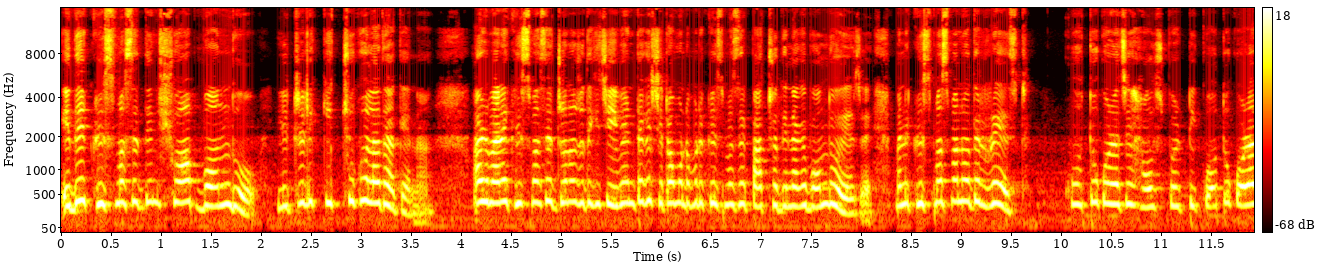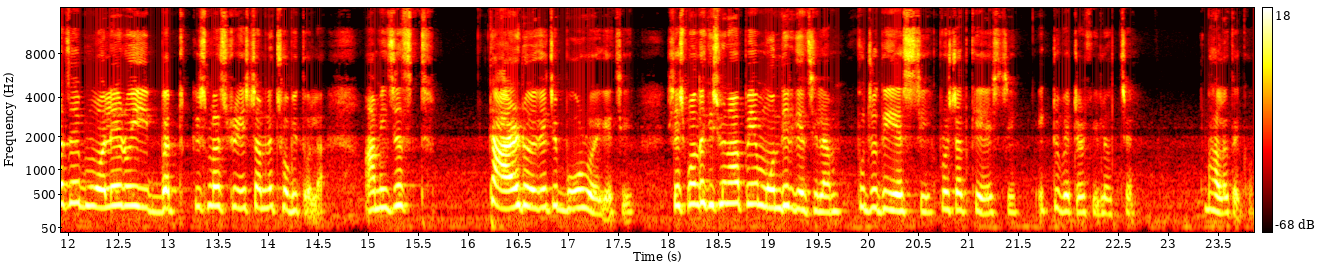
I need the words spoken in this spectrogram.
এদের ক্রিসমাসের দিন সব বন্ধ। লিটারালি কিচ্ছু খোলা থাকে না। আর মানে ক্রিসমাসের জন্য যদি কিছু ইভেন্ট থাকে, সেটাও মোটামুটি ক্রিসমাসের পাঁচ ছ দিন আগে বন্ধ হয়ে যায়। মানে ক্রিসমাস মানে ওদের রেস্ট কত করা যায় হাউস পার্টি কত করা যায় মলের ওই বাট ক্রিসমাস ট্রির সামনে ছবি তোলা। আমি জাস্ট টায়ার্ড হয়ে গেছি বোর হয়ে গেছি। শেষ পর্যন্ত কিছু না পেয়ে মন্দির গেছিলাম। পুজো দিয়ে এসছি, প্রসাদ খেয়ে এসছি। একটু বেটার ফিল হচ্ছে। ভালো থেকো।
